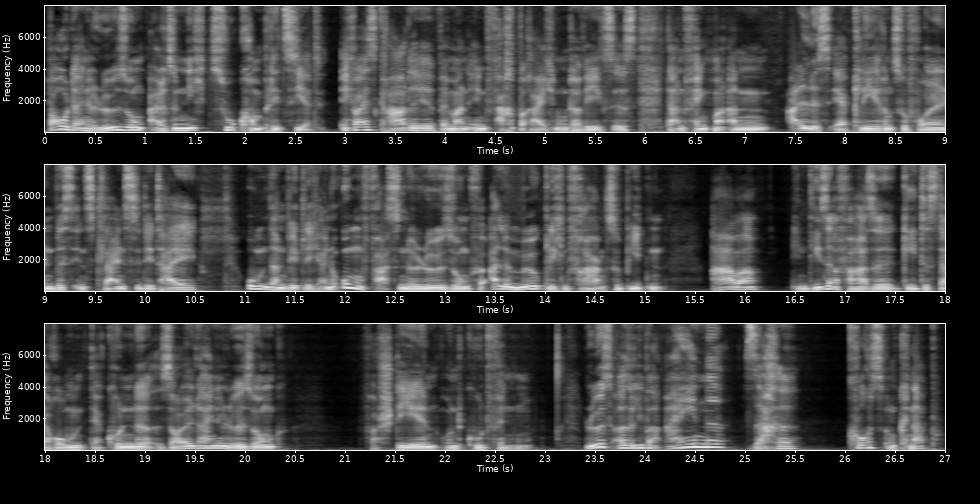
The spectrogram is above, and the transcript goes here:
Baue deine Lösung also nicht zu kompliziert. Ich weiß gerade, wenn man in Fachbereichen unterwegs ist, dann fängt man an, alles erklären zu wollen bis ins kleinste Detail, um dann wirklich eine umfassende Lösung für alle möglichen Fragen zu bieten. Aber in dieser Phase geht es darum, der Kunde soll deine Lösung verstehen und gut finden. Löse also lieber eine Sache kurz und knapp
